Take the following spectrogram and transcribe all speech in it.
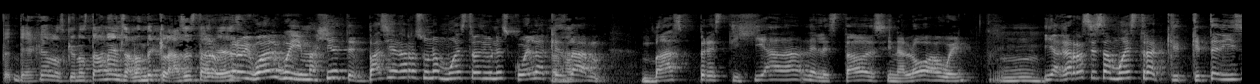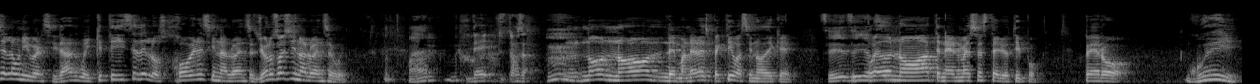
pendeja, a los que no estaban en el salón de clases, tal Pero, vez. pero igual, güey, imagínate, vas y agarras una muestra de una escuela que es la más prestigiada del estado de Sinaloa, güey. Mm. Y agarras esa muestra, ¿qué, qué te dice la universidad, güey? ¿Qué te dice de los jóvenes sinaloenses? Yo no soy sinaloense, güey. De- O sea, no, no de manera despectiva, sino de que Sí, sí, ya puedo sé. no atenerme a ese estereotipo. Pero, güey,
